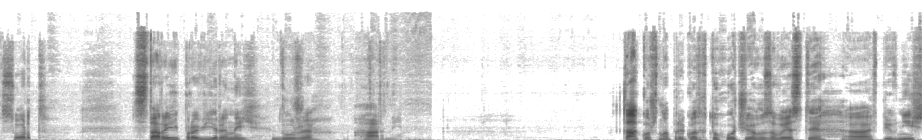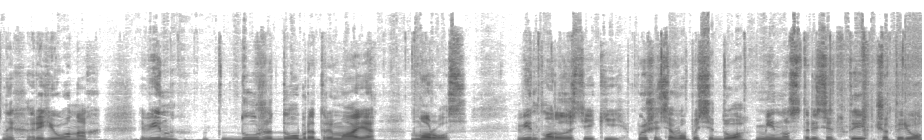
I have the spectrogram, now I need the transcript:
Сорт старий, провірений, дуже гарний. Також, наприклад, хто хоче його завести е, в північних регіонах, він дуже добре тримає мороз. Він морозостійкий. Пишеться в описі до мінус 34.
